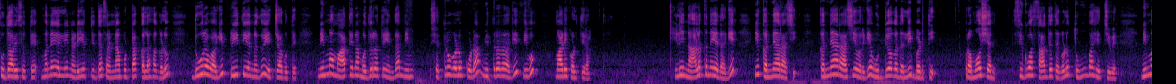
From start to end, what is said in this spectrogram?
ಸುಧಾರಿಸುತ್ತೆ. ಮನೆಯಲ್ಲಿ ನಡೆಯುತ್ತಿದ್ದ ಸಣ್ಣ ಪುಟ್ಟ ಕಲಹಗಳು ದೂರವಾಗಿ ಪ್ರೀತಿ ಅನ್ನೋದು ಹೆಚ್ಚಾಗುತ್ತೆ. ನಿಮ್ಮ ಮಾತಿನ ಮಧುರತೆಯಿಂದ ನಿಮ್ಮ ಶತ್ರುಗಳು ಕೂಡ ಮಿತ್ರರಾಗಿ ನೀವು ಮಾಡಿಕೊಳ್ತೀರ? ಇಲ್ಲಿ ನಾಲ್ಕನೆಯದಾಗಿ, ಈ ಕನ್ಯಾ ರಾಶಿ. ಕನ್ಯಾ ರಾಶಿಯವರಿಗೆ ಉದ್ಯೋಗದಲ್ಲಿ ಬಡ್ತಿ, ಪ್ರಮೋಷನ್ ಸಿಗುವ ಸಾಧ್ಯತೆಗಳು ತುಂಬ ಹೆಚ್ಚಿವೆ. ನಿಮ್ಮ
